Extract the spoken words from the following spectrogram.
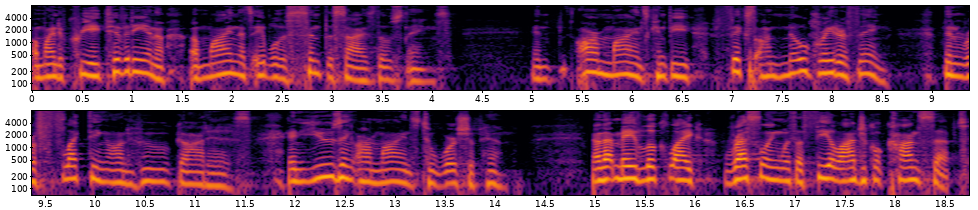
a mind of creativity, and a, a mind that's able to synthesize those things. And our minds can be fixed on no greater thing than reflecting on who God is and using our minds to worship Him. Now, that may look like wrestling with a theological concept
